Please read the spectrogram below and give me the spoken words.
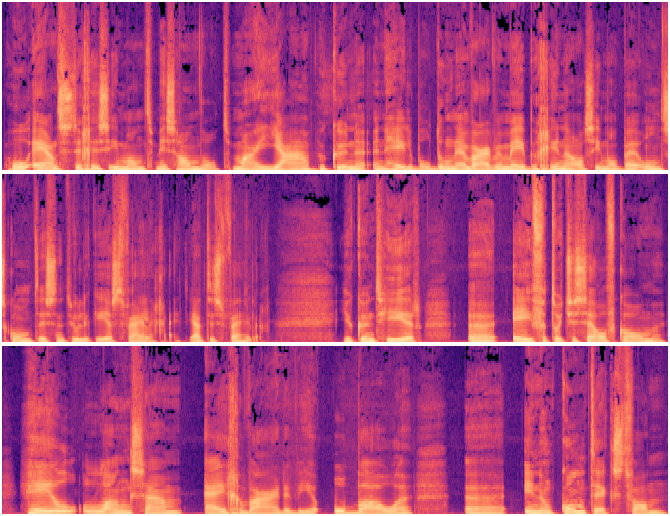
hoe ernstig is iemand mishandeld. Maar ja, we kunnen een heleboel doen. En waar we mee beginnen als iemand bij ons komt... is natuurlijk eerst veiligheid. Ja, het is veilig. Je kunt hier uh, even tot jezelf komen. Heel langzaam eigen waarde weer opbouwen... Uh, in een context van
